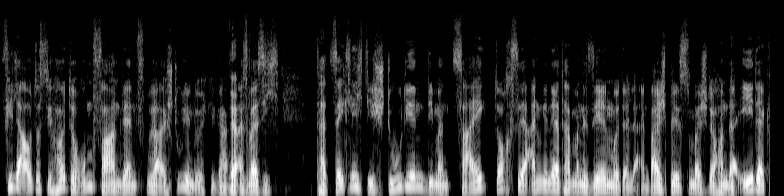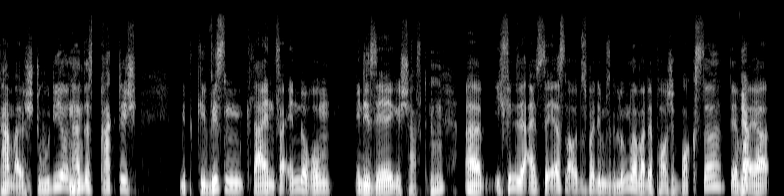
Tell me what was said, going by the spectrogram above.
viele Autos, die heute rumfahren, werden früher als Studien durchgegangen. Ja. Also weil sich tatsächlich die Studien, die man zeigt, doch sehr angenähert haben an die Serienmodelle. Ein Beispiel ist zum Beispiel der Honda E, der kam als Studie und mhm. hat das praktisch mit gewissen kleinen Veränderungen in die Serie geschafft. Mhm. Äh, ich finde, eines der ersten Autos, bei dem es gelungen war, war der Porsche Boxster. Der ja. war ja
